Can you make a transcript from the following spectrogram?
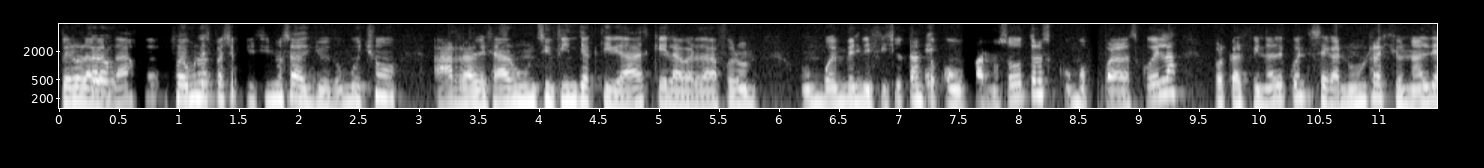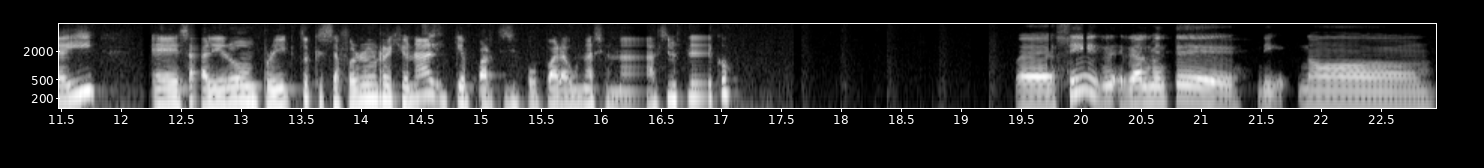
pero la verdad fue, un espacio que sí nos ayudó mucho a realizar un sinfín de actividades que la verdad fueron un buen beneficio tanto como para nosotros como para la escuela, porque al final de cuentas se ganó un regional de ahí, eh, salieron proyectos que se fueron a un regional y que participó para un nacional. ¿Sí me explico? Pues sí, realmente no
